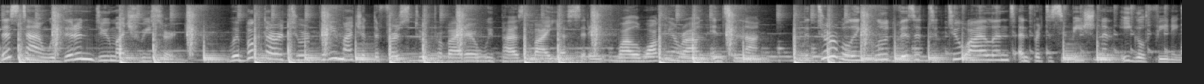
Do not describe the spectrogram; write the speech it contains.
This time, we didn't do much research. We booked our tour pretty much at the first tour provider we passed by yesterday while walking around in Cenang. The tour will include visit to two islands and participation in eagle feeding.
